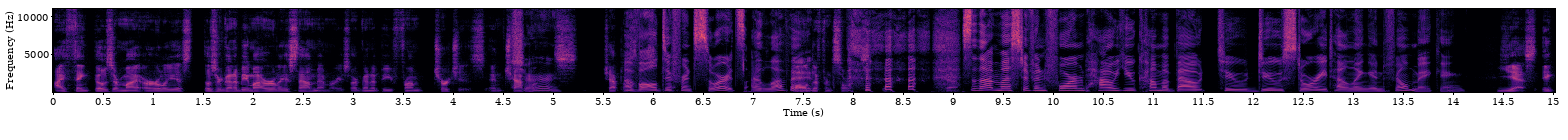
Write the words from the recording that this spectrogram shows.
I think those are my earliest those are going to be my earliest sound memories are going to be from churches and Sure. chaplains chaplains Of all different sorts. I love it. all different sorts. Yeah. yeah. So that must have informed how you come about to do storytelling in filmmaking. Yes, it,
